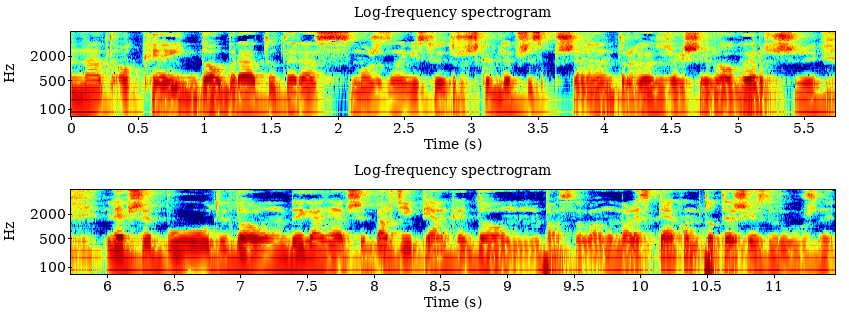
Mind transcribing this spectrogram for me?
nad okay, dobra, to teraz może zainwestuję troszeczkę w lepszy sprzęt, trochę lżejszy rower, czy lepsze buty do biegania, czy bardziej piankę do pasowaną, ale z pianką to też jest różny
